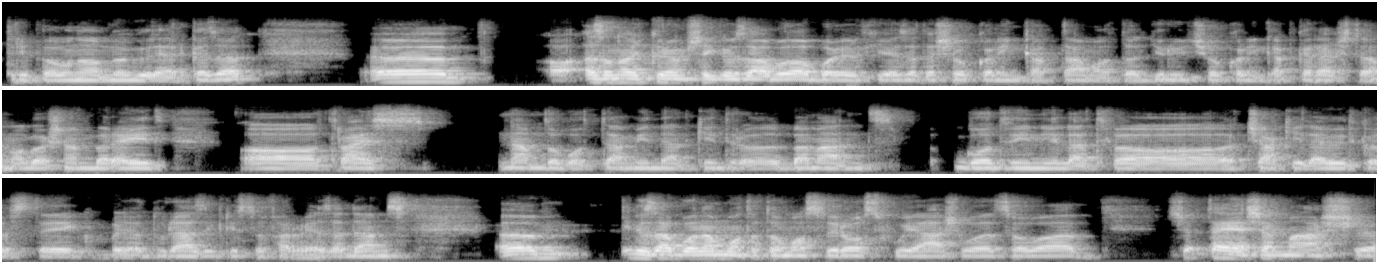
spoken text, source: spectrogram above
tripla vonal mögül érkezett az a nagy különbség igazából abból jött ki, hogy sokkal inkább támadta a gyűrűt, sokkal inkább kereste a magas embereit. A Trice nem dobott el mindent kintről, bement Godwin, illetve a Chucky leütközték, vagy a Durázi Christopher az Adams. Um, igazából nem mondhatom azt, hogy rossz fújás volt, szóval teljesen más uh,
